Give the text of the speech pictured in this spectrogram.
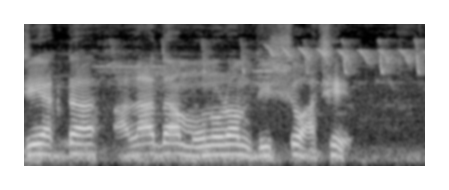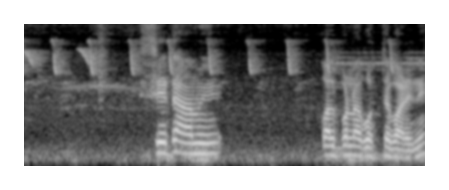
যে একটা আলাদা মনোরম দৃশ্য আছে, সেটা আমি কল্পনা করতে পারিনি।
